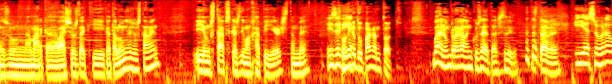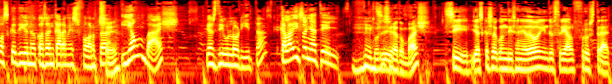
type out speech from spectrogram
és una marca de baixos d'aquí a Catalunya, justament, i uns taps que es diuen Happy Ears, també. És a dir que t'ho paguen tot. Bueno, em regalen cosetes, sí. Està bé. i a sobre vols que et digui una cosa encara més forta? Sí. Hi ha un baix que es diu Lorita, que l'ha dissenyat ell. Tu has Sí. dissenyat un baix? Sí, jo és que sóc un dissenyador industrial frustrat.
